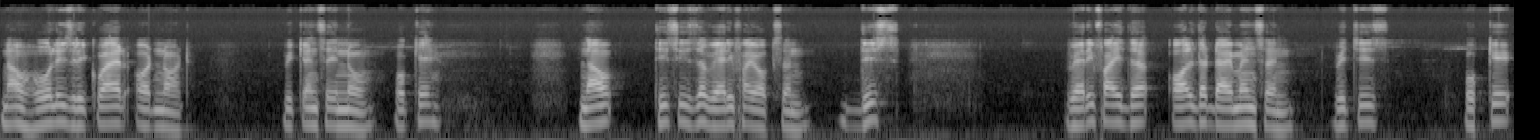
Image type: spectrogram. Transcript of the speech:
Now hole is required or not? We can say no okay now this is the verify option. This verify the all the dimension which is okay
